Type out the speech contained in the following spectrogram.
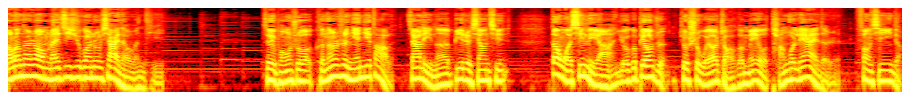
好了，那让我们来继续关注下一条问题。这位朋友说，可能是年纪大了，家里呢逼着相亲，但我心里啊有个标准，就是我要找个没有谈过恋爱的人，放心一点。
